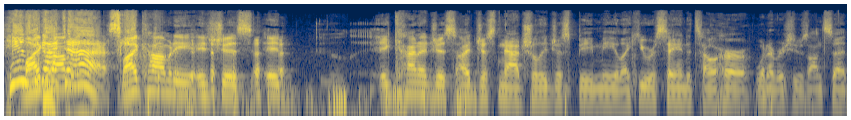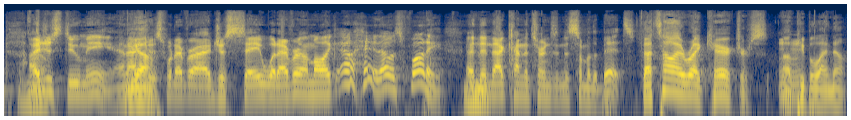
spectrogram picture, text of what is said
He's my the guy comedy, to ask. My comedy is just it. It kind of just I just naturally just be me, like you were saying to tell her whenever she was on set. I just do me, and Yeah. I just whatever I just say whatever, I'm all like, oh hey, that was funny, and Mm-hmm. then that kind of turns into some of the bits. that's how I write characters. Uh, people I know.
